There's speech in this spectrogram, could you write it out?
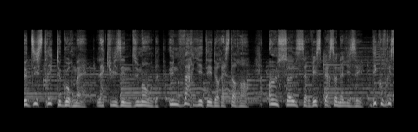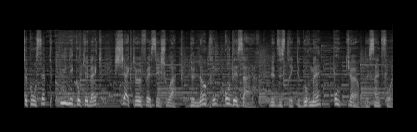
Le District Gourmet, la cuisine du monde, une variété de restaurants, un seul service personnalisé. Découvrez ce concept unique au Québec. Chacun fait ses choix, de l'entrée au dessert. Le District Gourmet, au cœur de Sainte-Foy.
